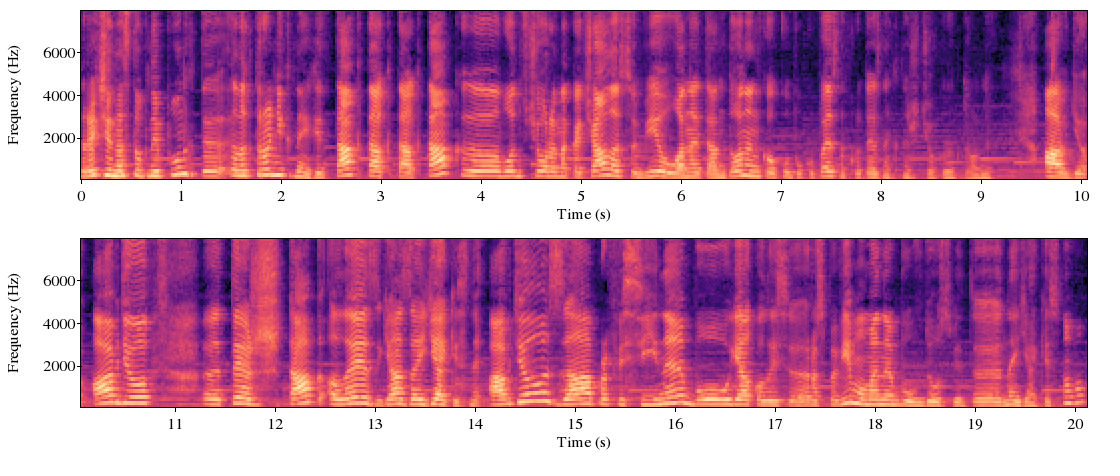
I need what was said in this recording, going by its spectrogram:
до речі, наступний пункт е, електронні книги. Так, так, так, так. Е, Вон вчора накачала собі у Анети Антоненко купу купесних крутезних книжечок електронних. Аудіо. Аудіо теж так, але я за якісне аудіо, за професійне, бо я колись розповім, у мене був досвід неякісного.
